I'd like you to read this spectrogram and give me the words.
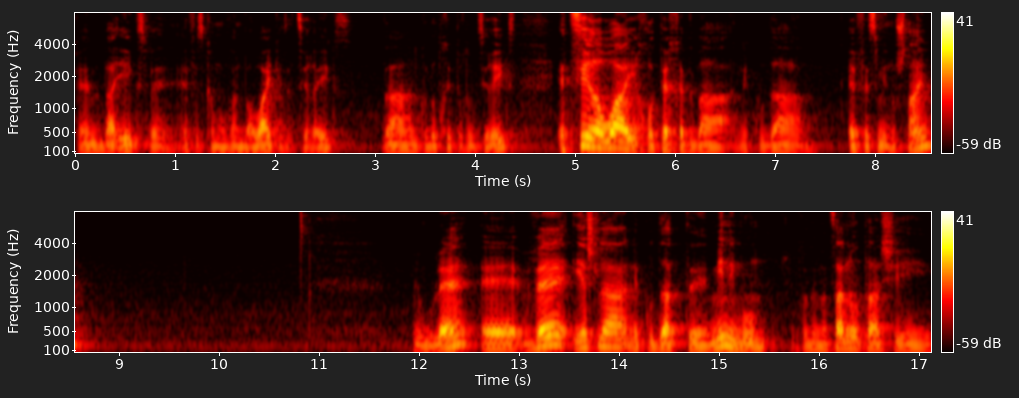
כן, ב-x ו-0 כמובן ב-y, כי זה ציר ה-x, הנקודות חיתוך עם ציר ה-x. את ציר ה-y חותכת בנקודה 0 מינוס 2. מעולה, אה, ויש לה נקודת מינימום, קודם מצאנו אותה שהיא,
